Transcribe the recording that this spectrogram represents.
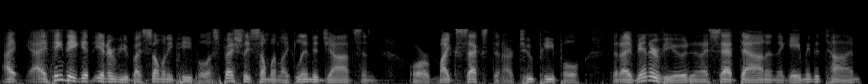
I, I think they get interviewed by so many people, especially someone like Linda Johnson or Mike Sexton are two people that I've interviewed, and I sat down and they gave me the time.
